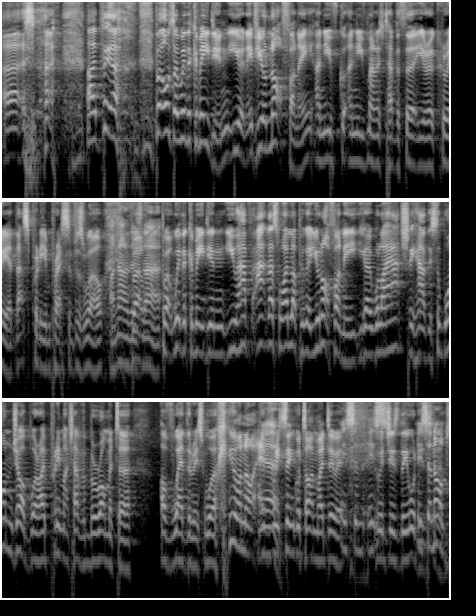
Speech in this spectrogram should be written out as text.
Uh, so, I think, uh, but also with a comedian, you, if you're not funny and you've got, and you've managed to have a 30 year career, that's pretty impressive as well. I know, there's but, that. But with a comedian, you have. uh, That's why I love people. go, You're not funny. You go, well, I actually have. It's the one job where I pretty much have a barometer of whether it's working or not every Yeah. single time I do it. It's an, it's, which is the audience. It's an you know. odd,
